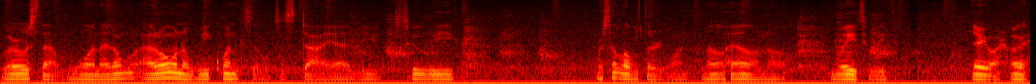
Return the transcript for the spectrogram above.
Where was that one? I don't. I don't want a weak one because it will just die at you. Too weak. Where's that level 31? No, hell no. Way too weak. There you are. Okay.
